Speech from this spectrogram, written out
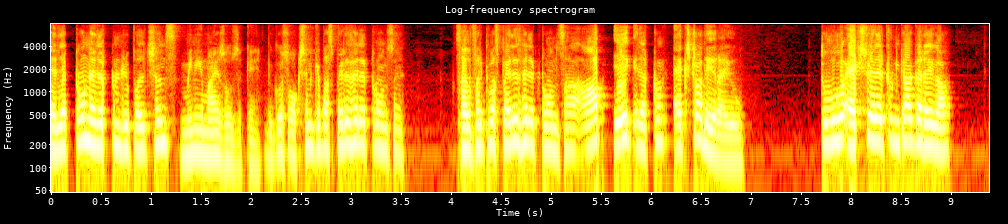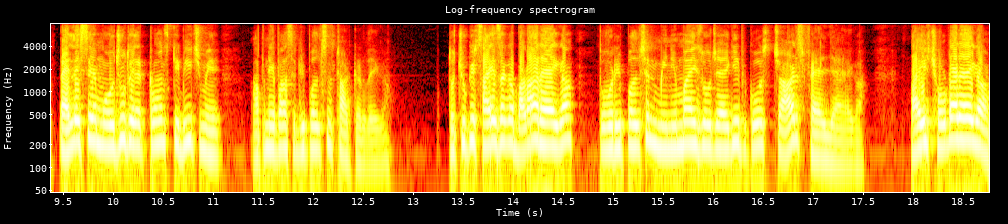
इलेक्ट्रॉन इलेक्ट्रॉन रिपल्शन मिनिमाइज हो सके। बिकॉज़ ऑक्सीजन के पास पहले से इलेक्ट्रॉन्स हैं। सल्फ़र के पास पहले से इलेक्ट्रॉन्स हैं। आप एक इलेक्ट्रॉन एक्स्ट्रा दे रहे हो तो वो एक्स्ट्रा इलेक्ट्रॉन क्या करेगा? पहले से मौजूद इलेक्ट्रॉन्स के बीच में अपने पास रिपल्शन स्टार्ट कर देगा। तो चूँकि साइज़ अगर बड़ा रहेगा तो वो रिपल्शन मिनिमाइज हो जाएगी बिकॉज़ चार्ज फैल जाएगा। साइज़ छोटा रहेगा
